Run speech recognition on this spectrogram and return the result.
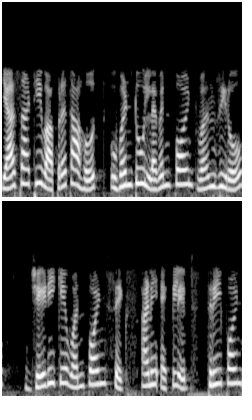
यासाठी वापरत आहोत उबुंटू 1110 जेडीके 16 आणि इक्लिप्स 37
